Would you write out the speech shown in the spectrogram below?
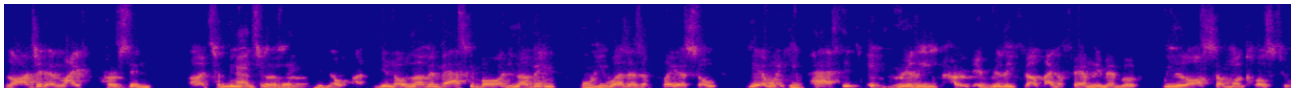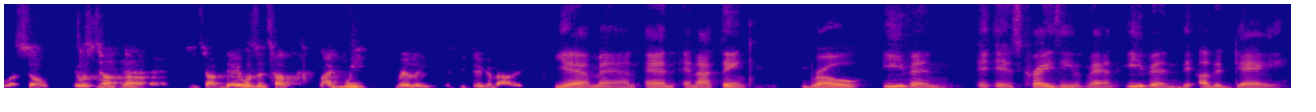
larger than life person uh, to me Absolutely. in terms of you know, uh, you know, loving basketball and loving who he was as a player. So yeah, when he passed, it it really hurt. It really felt like a family member. We lost someone close to us. So it was tough. Mm-hmm. It was a tough day. It was a tough like week, really, if you think about it. Yeah, man, and and I think, bro, even it, it's crazy, man. Even the other day,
